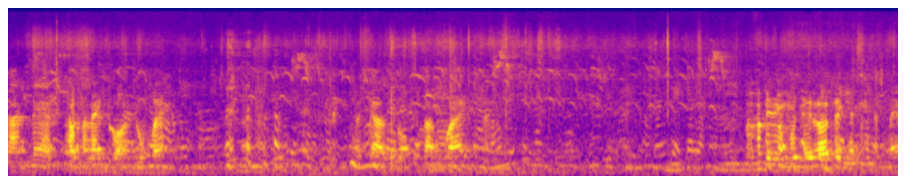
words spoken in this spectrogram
งานแรกทำอะไรก่อนรู้ไหมพระเจ้าทรงสั่งไว้ไม่ได้อยู่ในรถเลยอย่างนั้นแม่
